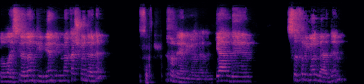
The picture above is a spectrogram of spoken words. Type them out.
Dolayısıyla ben PBM filmime kaç gönderdim? 0. 0 değerini gönderdim. Geldim. 0'ı gönderdim.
